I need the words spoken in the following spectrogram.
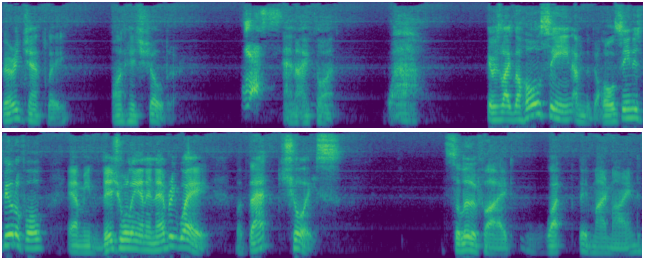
very gently on his shoulder. Yes. And I thought, wow. It was like the whole scene. I mean, the whole scene is beautiful. I mean, visually and in every way. But that choice solidified what, in my mind,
